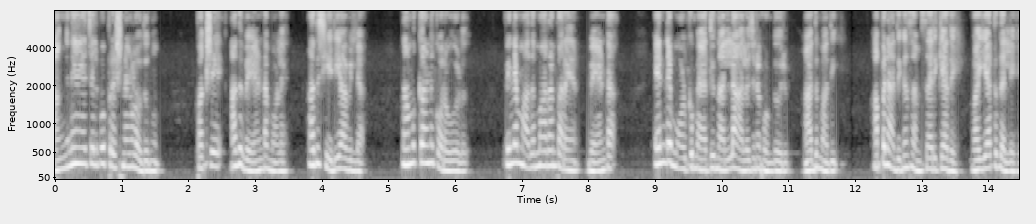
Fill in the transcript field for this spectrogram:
അങ്ങനെയായാൽ ചിലപ്പോൾ പ്രശ്നങ്ങൾ ഒതുങ്ങും. പക്ഷേ അത് വേണ്ട മോളെ. അത് ശരിയാവില്ല. നമുക്കാണ് കുറവുകൾ പിന്നെ മതം മാറാൻ പറയാൻ വേണ്ട. എന്റെ മോൾക്ക് മാത്യു നല്ല ആലോചന കൊണ്ടുവരും. അത് മതി. അപ്പൻ അധികം സംസാരിക്കാതെ വയ്യാത്തതല്ലേ?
